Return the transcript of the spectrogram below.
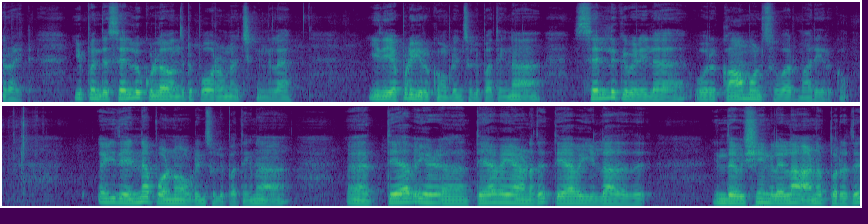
ரைட் இப்போ இந்த செல்லுக்குள்ளே வந்துட்டு போகிறோம்னு வச்சுக்கோங்களேன். இது எப்படி இருக்கும் அப்படின்னு சொல்லி பார்த்தீங்கன்னா செல்லுக்கு வெளியில் ஒரு காம்பவுண்ட் சுவர் மாதிரி இருக்கும். இது என்ன பண்ணும் அப்படின்னு சொல்லி பார்த்தீங்கன்னா அஹ், தேவை தேவையானது தேவையில்லாதது. இந்த விஷயங்களை எல்லாம் அனுப்புறது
